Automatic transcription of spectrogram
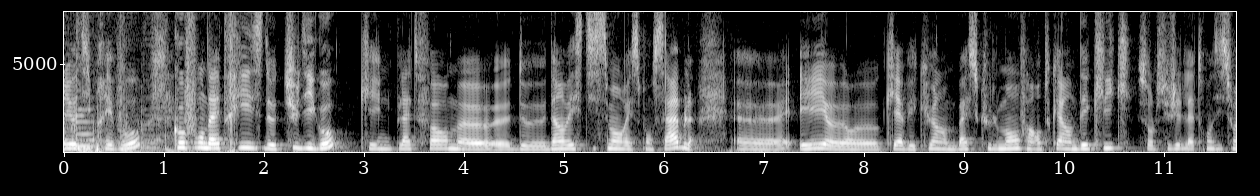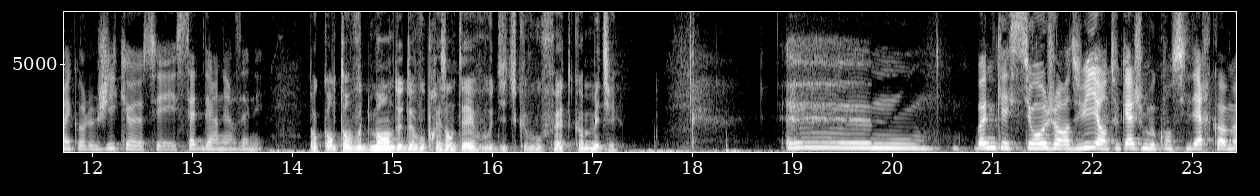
Yodi Prévost, cofondatrice de Tudigo, qui est une plateforme euh, d'investissement responsable euh, et euh, qui a vécu un basculement, enfin en tout cas un déclic sur le sujet de la transition écologique ces sept dernières années. Donc quand on vous demande de vous présenter, vous dites ce que vous faites comme métier Bonne question aujourd'hui. En tout cas, je me considère comme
